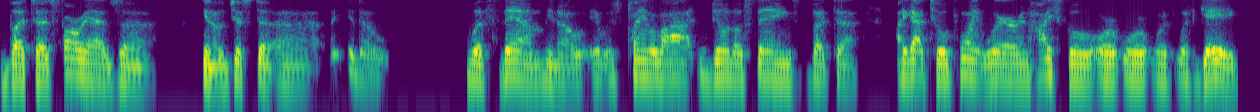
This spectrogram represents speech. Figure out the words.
But as far as uh, you know, just uh, uh you know, with them, you know, it was playing a lot and doing those things. But uh, I got to a point where in high school or, or with, with Gabe,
